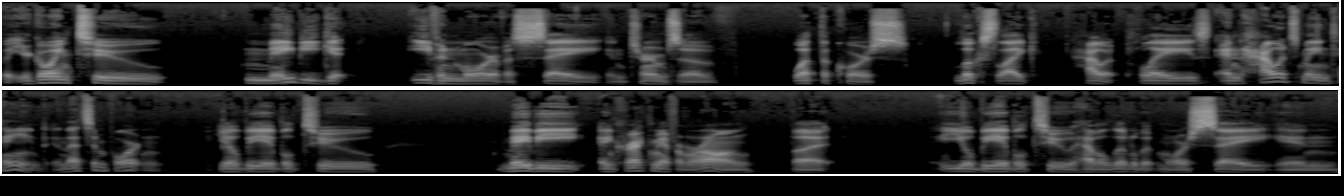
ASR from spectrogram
but you're going to maybe get even more of a say in terms of what the course looks like, how it plays, and how it's maintained. And that's important. You'll be able to maybe, and correct me if I'm wrong, but you'll be able to have a little bit more say in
